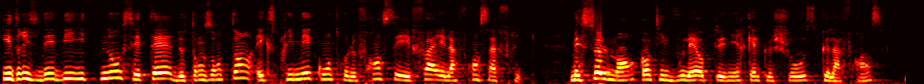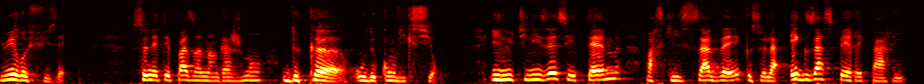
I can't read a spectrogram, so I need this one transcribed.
Idriss Déby Itno s'était de temps en temps exprimé contre le franc CFA et la France-Afrique, mais seulement quand il voulait obtenir quelque chose que la France lui refusait. Ce n'était pas un engagement de cœur ou de conviction. Il utilisait ces thèmes parce qu'il savait que cela exaspérait Paris,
